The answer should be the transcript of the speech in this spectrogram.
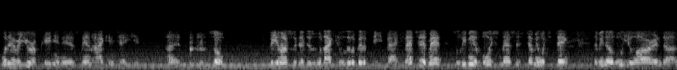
whatever your opinion is, man. I can take it. Uh, so be honest with you, I just would like a little bit of feedback. That's it, man. So leave me a voice message. Tell me what you think. Let me know who you are and uh,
